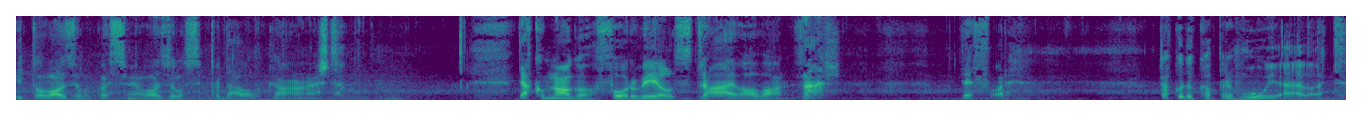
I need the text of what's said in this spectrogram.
I to vozilo koje sam ja vozilo se prodavalo kao nešto. Jako mnogo four wheels, drive, ovo, znaš. Te fore. Tako da kaprem, uj, evo te.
